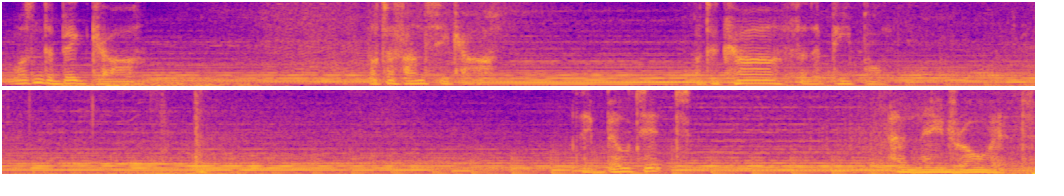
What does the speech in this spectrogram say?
It wasn't a big car, not a fancy car, but a car for the people. They built it and they drove it.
